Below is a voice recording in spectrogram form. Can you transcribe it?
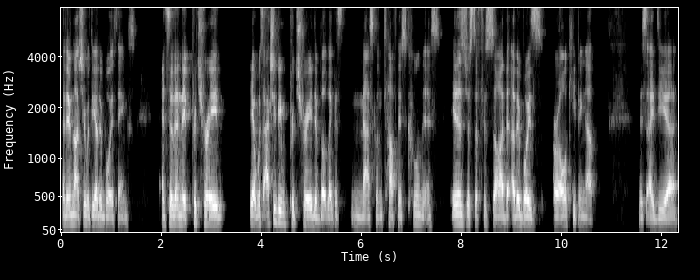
and they're not sure what the other boy thinks. And so then they portrayed, yeah, what's actually being portrayed about like this masculine toughness, coolness, is just a facade that other boys are all keeping up this idea.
